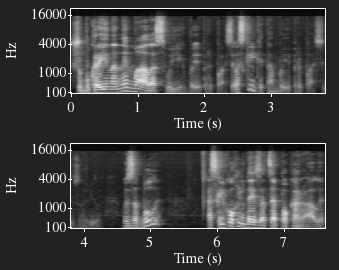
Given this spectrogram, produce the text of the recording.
Щоб Україна не мала своїх боєприпасів. А скільки там боєприпасів згоріло? Ви забули? А скількох людей за це покарали?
